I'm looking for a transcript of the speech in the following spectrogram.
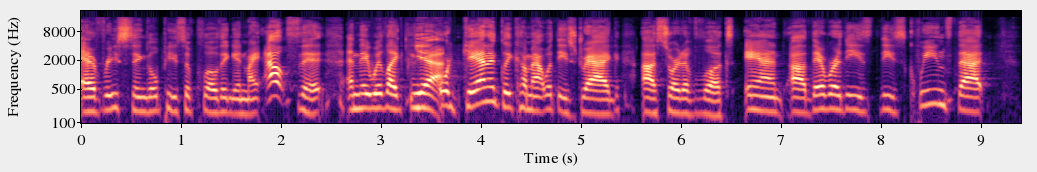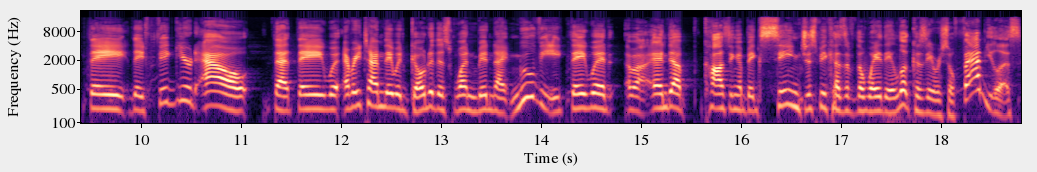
every single piece of clothing in my outfit," and they would like Yeah. organically come out with these drag uh, sort of looks. And uh, there were these these queens that they they figured out that they would every time they would go to this one midnight movie they would uh, end up causing a big scene just because of the way they look because they were so fabulous.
